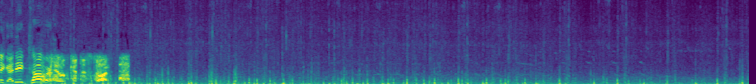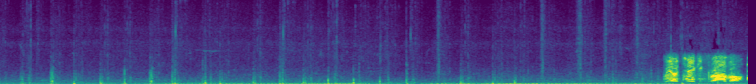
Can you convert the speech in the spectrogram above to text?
Loading! I need cover! Okay, let's get this done. We are taking Bravo.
